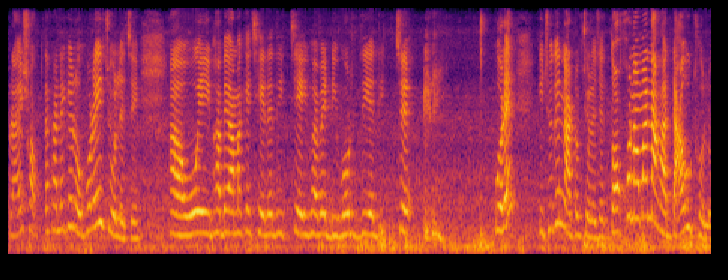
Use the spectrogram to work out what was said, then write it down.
প্রায় সপ্তাহখানেকের ওপরেই চলেছে। ও এইভাবে আমাকে ছেড়ে দিচ্ছে, এইভাবে ডিভোর্স দিয়ে দিচ্ছে, করে কিছুদিন নাটক চলেছে। তখন আমার না ডাউট হলো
